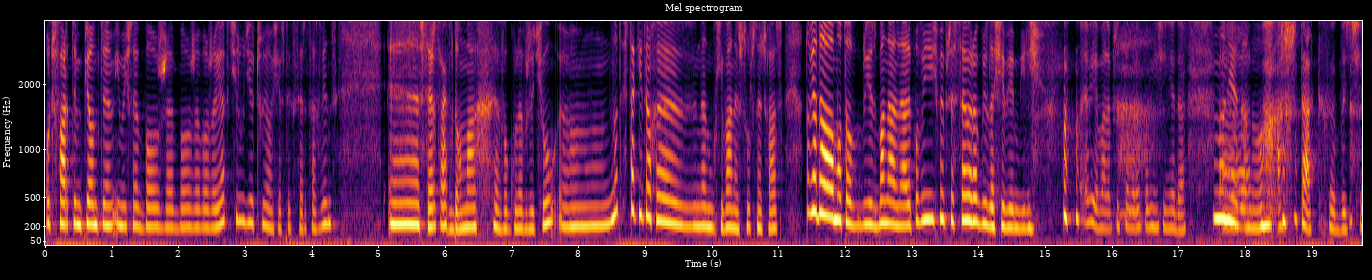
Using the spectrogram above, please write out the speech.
o czwartym, piątym i myślę, Boże, Boże, Boże, jak ci ludzie czują się w tych sercach, więc E, w sercach, w domach, w ogóle w życiu. No to jest taki trochę nadmuchiwany, sztuczny czas. No wiadomo, to jest banalne, ale powinniśmy przez cały rok być dla siebie mili. Ja wiem, ale przez cały rok pewnie się nie da. No nie da, no. Aż tak być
